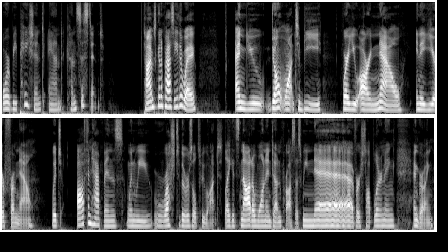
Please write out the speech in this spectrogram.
or be patient and consistent. Time's going to pass either way, and you don't want to be where you are now in a year from now, which often happens when we rush to the results we want. Like it's not a one and done process. We never stop learning and growing.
